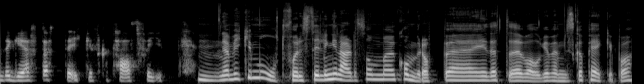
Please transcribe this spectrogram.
MDG-støtte ikke skal tas for gitt. Mm, ja, hvilke motforestillinger er det som eh, kommer opp eh, i dette valget, hvem de skal peke på?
